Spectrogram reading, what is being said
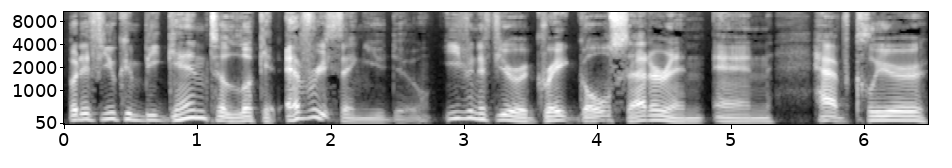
But if you can begin to look at everything you do, even if you're a great goal setter and, and have clear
